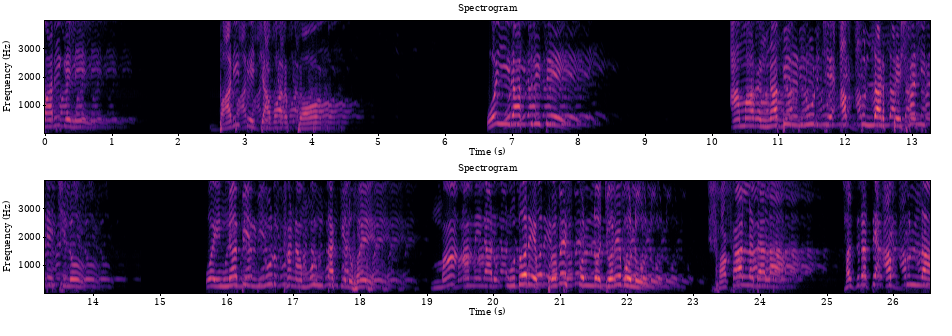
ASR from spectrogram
বাড়ি গেলেন বাড়িতে যাওয়ার পর ওই রাত্রিতে আমার নবীর নূর যে আব্দুল্লাহর পেশানিতে ছিল ওই নবীর নূরখানা মুন্তাকিল হয়ে মা আমিনার উদরে প্রবেশ করল জোরে বলুন। সকাল বেলা হজরতে আব্দুল্লাহ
